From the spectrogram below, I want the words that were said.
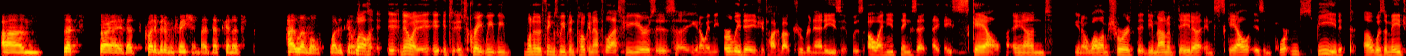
Um, so that's sorry, that's quite a bit of information, but that's kind of high level what is going well, on. Well, no, it, it, it's great. We, we, one of the things we've been poking at for the last few years is, uh, you know, in the early days, you talk about Kubernetes, it was, oh, I need things at a, a scale. And, you know, while I'm sure that the amount of data and scale is important, speed uh, was a major,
